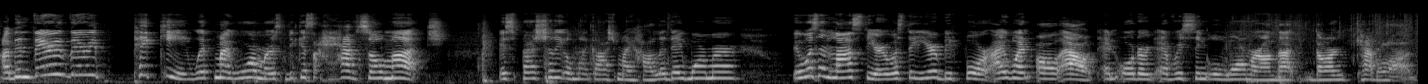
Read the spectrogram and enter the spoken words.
I've been very, very picky with my warmers because I have so much. Especially, oh my gosh, my holiday warmer it wasn't last year, it was the year before. I went all out and ordered every single warmer on that darn catalog.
